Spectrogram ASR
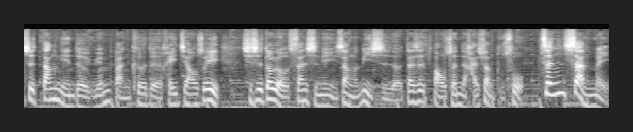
是当年的原版刻的黑胶，所以其实都有三十年以上的历史了。但是保存的还算不错，真善美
